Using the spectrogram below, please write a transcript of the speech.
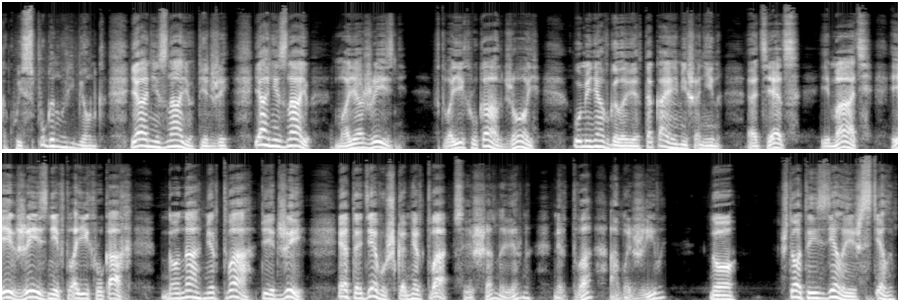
как у испуганного ребенка. Я не знаю, Пиджи, я не знаю. Моя жизнь в твоих руках, Джой. У меня в голове такая мешанина. Отец и мать, их жизни в твоих руках. Но она мертва, Пиджи. Эта девушка мертва. Совершенно верно, мертва, а мы живы. Но что ты сделаешь с телом?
